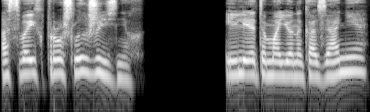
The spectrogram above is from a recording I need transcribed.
о своих прошлых жизнях? Или это мое наказание?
